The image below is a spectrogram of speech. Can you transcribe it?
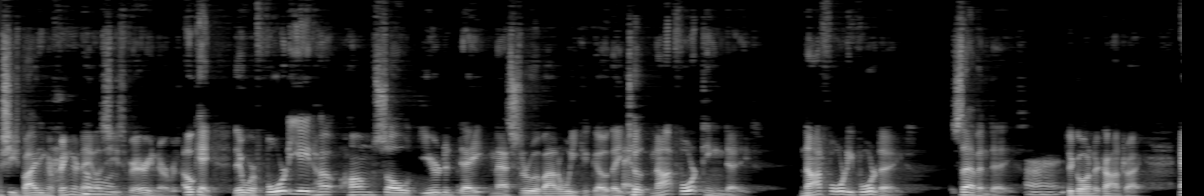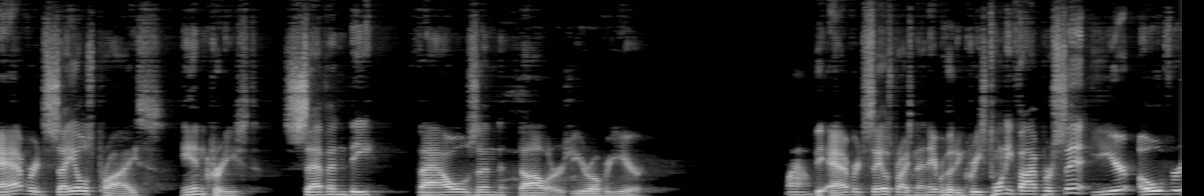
She's biting her fingernails. Oh. She's very nervous. Okay. There were 48 ho- homes sold year to date, and that's through about a week ago. They Okay. took not 14 days, not 44 days, seven days right. to go under contract. Average sales price increased seventy thousand dollars year over year. Wow. The average sales price in that neighborhood increased 25% year over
